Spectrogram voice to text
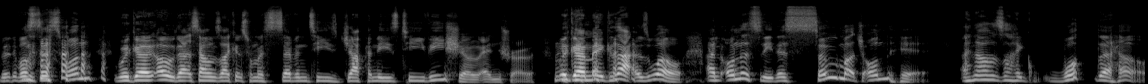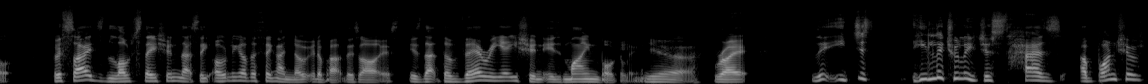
Yep. What's this one? We're going oh that sounds like it's from a 70s japanese tv show intro. We're gonna make that as well. And honestly there's so much on here. And i was like what the hell besides love station that's the only other thing i noted about this artist is that the variation is mind-boggling yeah right? He just he literally just has a bunch of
